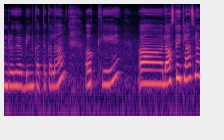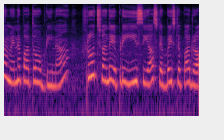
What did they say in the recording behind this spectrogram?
பண்ணுறது அப்படின்னு கற்றுக்கலாம் ஓகே லாஸ்ட் டே கிளாஸில் நம்ம என்ன பார்த்தோம் அப்படின்னா ஃப்ரூட்ஸ் வந்து எப்படி ஈஸியாக ஸ்டெப் பை ஸ்டெப்பாக ட்ரா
